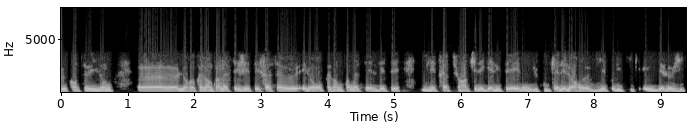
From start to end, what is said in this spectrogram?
que quand euh, ils ont euh, le représentant de la CGT face à eux et le représentant de la CFDT, ils les traitent sur un pied d'égalité et donc du coup quel est leur euh, biais politique et idéologique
